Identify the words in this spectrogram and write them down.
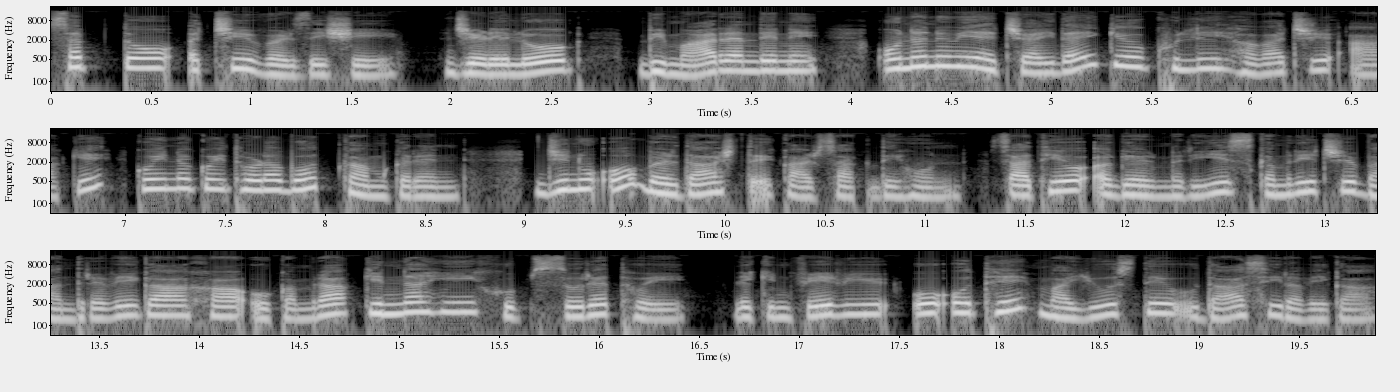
ਸਭ ਤੋਂ ਅੱਛੀ ਵਰਜ਼ਿਸ਼ ਏ, ਜਿਹੜੇ ਲੋਕ ਬਿਮਾਰ ਰਹਿੰਦੇ ਨੇ, ਉਹਨਾਂ ਨੂੰ ਵੀ ਇਹ ਚਾਹੀਦਾ ਹੈ ਕਿ ਉਹ ਖੁੱਲੀ ਹਵਾ 'ਚ ਆ ਕੇ ਕੋਈ ਨਾ ਕੋਈ ਥੋੜਾ ਬਹੁਤ ਕੰਮ ਕਰਨ, ਜਿਹਨੂੰ ਉਹ ਬਰਦਾਸ਼ਤ ਕਰ ਸਕਦੇ ਹੋਣ। ਸਾਥੀਓ, ਅਗਰ ਮਰੀਜ਼ ਕਮਰੇ 'ਚ ਬੰਦ ਰਹੇਗਾ, ਖਾ ਉਹ ਕਮਰਾ ਕਿੰਨਾ ਹੀ ਖੂਬਸੂਰਤ ਹੋਏ, ਲੇਕਿਨ ਫਿਰ ਵੀ ਉਹ ਉਥੇ ਮਾਇੂਸ ਤੇ ਉਦਾਸ ਹੀ ਰਹੇਗਾ।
